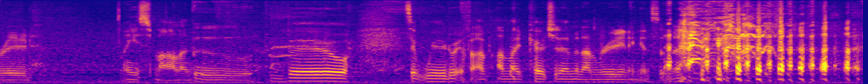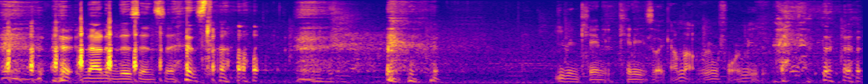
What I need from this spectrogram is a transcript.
Rude. Oh, he's smiling. Boo. Boo. It's a weird if I'm, I'm like coaching him and I'm rooting against him. Not in this instance. No. Even Kenny. Kenny's like, I'm not rooting for him either.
